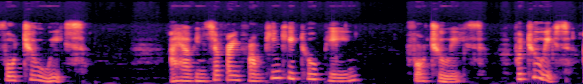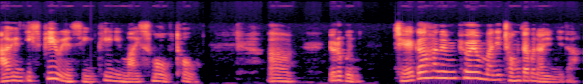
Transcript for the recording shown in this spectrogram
for two weeks. I have been suffering from pinky toe pain for two weeks. For two weeks, I've been experiencing pain in my small toe. 어, 여러분, 제가 하는 표현만이 정답은 아닙니다.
